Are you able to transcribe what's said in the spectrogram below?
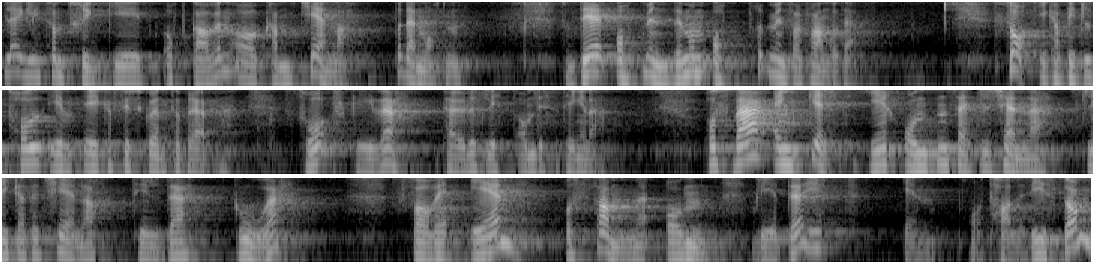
blir jeg litt sånn trygg i oppgaven og kan tjene på den måten. Så Det, det må vi oppmuntre hverandre til. Så i kapittel 12 i, i 1. Korinterbrev så skriver Paulus litt om disse tingene. Hos hver enkelt gir Ånden seg til kjenne, slik at det tjener til det gode. For ved én og samme ånd blir det gitt en å tale visdom,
